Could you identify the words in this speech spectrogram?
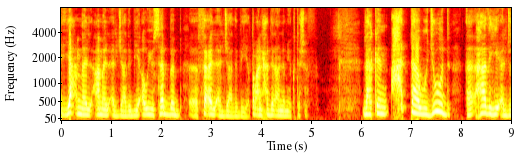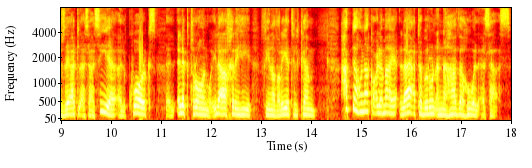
يعمل عمل الجاذبية أو يسبب آه، فعل الجاذبية، طبعا لحد الآن لم يكتشف. لكن حتى وجود آه، هذه الجزيئات الأساسية الكواركس، الإلكترون وإلى آخره في نظرية الكم حتى هناك علماء لا يعتبرون أن هذا هو الأساس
